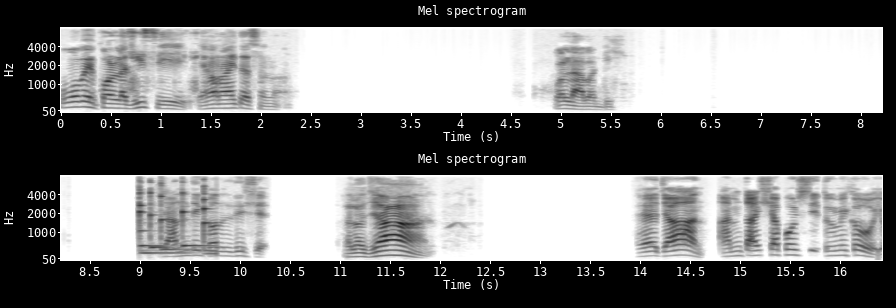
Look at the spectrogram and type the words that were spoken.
কবে কলটা দিছি? এখন আইতাছে না। কলটা আবার দি। জানদি কল দিছে। হ্যালো জান। হ্যাঁ জান আমি তো আইসা পড়ছি তুমি কই?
